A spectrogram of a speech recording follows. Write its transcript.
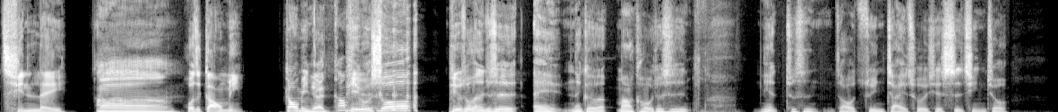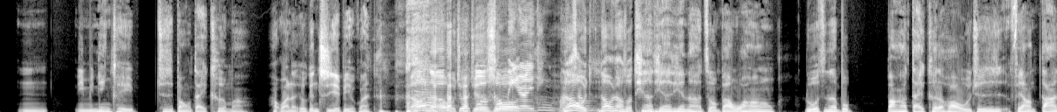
情勒啊，或者高敏高敏人，高敏比如说。比如说，可能就是哎、欸，那个 Marco，就是你也就是你知道，我最近家里出了一些事情，就嗯，你明天可以就是帮我代课吗？好，完了又跟职业别有关。然后呢，我就会觉得说，然后我然后我想说，天啊天啊天啊，怎么办？我好像如果真的不帮他代课的话，我就是非常大，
